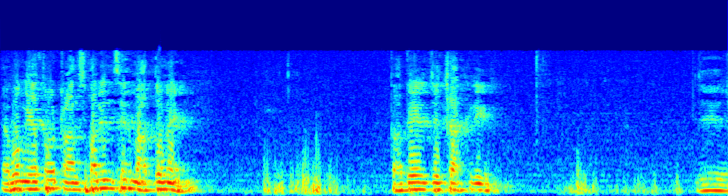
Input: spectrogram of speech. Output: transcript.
এবং এত ট্রান্সপারেন্সির মাধ্যমে তাদের যে চাকরির যে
